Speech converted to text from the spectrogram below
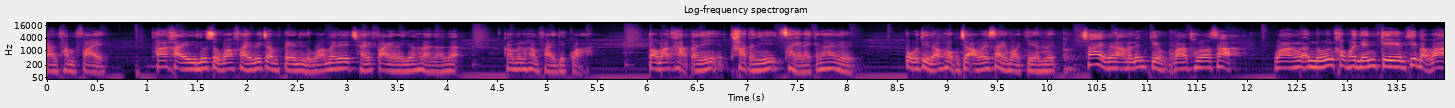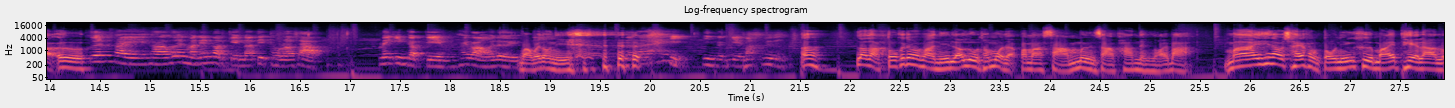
การทำไฟ ถ้าใครรู้สึกว่าไฟไม่จำเป็น หรือว่าไม่ได้ใช้ไฟอะไรเยอะขนาดนั้นอะก็ไม่ต้องทำไฟดีกว่า ต่อมาถาดอันนี้ถาดอันนี้ใส่อะไรก็ได้เลย ปกติแล้วผมจะเอาไว้ใส่บอร์ดเกมเลย ใช่เวลามาเล่นเกมวางโทรศัพท์ วางอันนู้นคอมโพเนนต์เกมที่แบบว่าเออเพื่อนใครพาเพื่อนมาเล่นบอร์ดเกมแล้วติดโทรศัพท์ ไม่อินกับเกมให้วางไว้เลยวางไว้ตรงนี้จะได้อินกับเกมมากขึ้นอะหลักๆโต๊ะก็จะประมาณนี้แล้วรวมทั้งหมดอะประมาณ 33,100 บาท ไม้ที่เราใช้ของโตนี้ก็คือไม้เพลาโล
